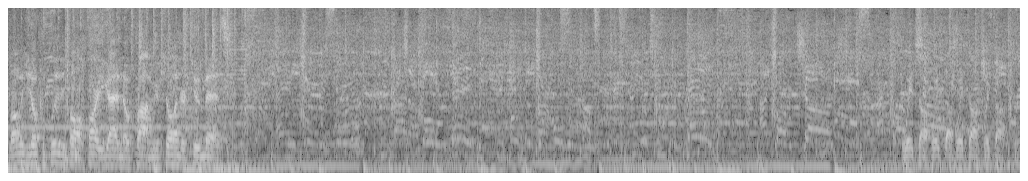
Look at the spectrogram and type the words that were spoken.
As long as you don't completely fall apart, you got no problem. You're still under two minutes. Weights off, weights off, weights off, weights off.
